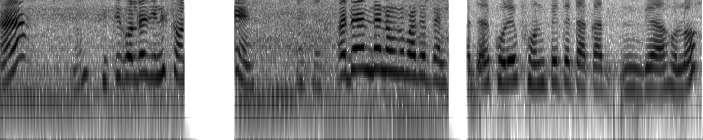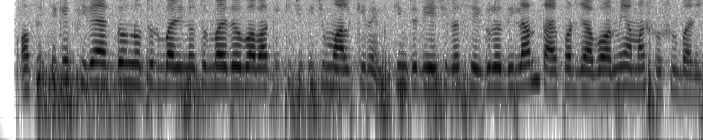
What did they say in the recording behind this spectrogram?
হ্যাঁ? সিটি গোল্ডের জিনিস তো দেন বাজার করে ফোন পেতে টাকা দেওয়া হলো। অফিস থেকে ফিরে একদম নতুন বাড়ি, নতুন বাড়িতে ওর বাবাকে কিছু কিছু মাল কিনে, কিনতে দিয়েছিল, সেগুলো দিলাম। তারপর যাব আমি আমার শ্বশুর বাড়ি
